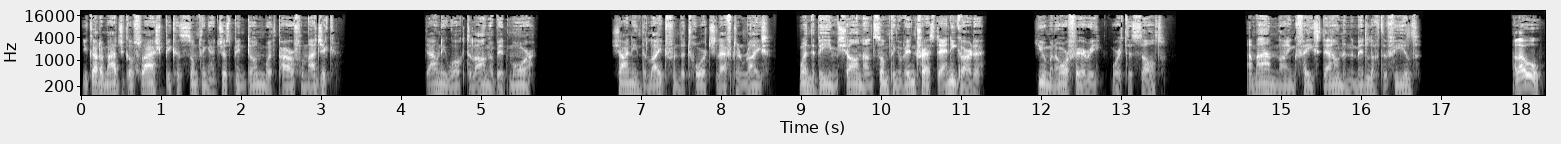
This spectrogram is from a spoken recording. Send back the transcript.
You got a magical flash because something had just been done with powerful magic. Downey walked along a bit more, shining the light from the torch left and right, when the beam shone on something of interest to any Garda, human or fairy, worth the salt. A man lying face down in the middle of the field. Hello,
